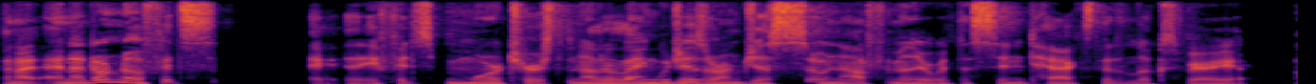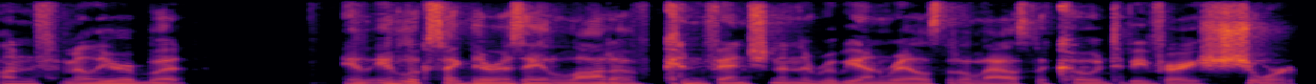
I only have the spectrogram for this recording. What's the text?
and I and I don't know if it's if it's more terse than other languages, or I'm just so not familiar with the syntax that it looks very unfamiliar. But it, it looks like there is a lot of convention in the Ruby on Rails that allows the code to be very short.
